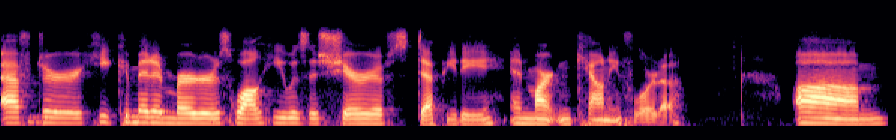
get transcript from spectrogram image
after he committed murders while he was a sheriff's deputy in Martin County, Florida. Um,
